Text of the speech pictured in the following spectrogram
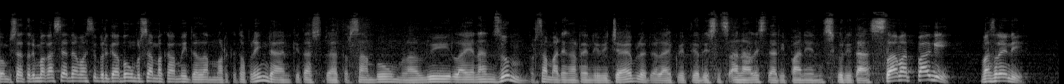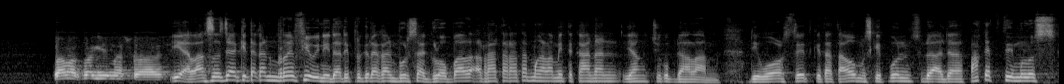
pemirsa terima kasih Anda masih bergabung bersama kami dalam Market Opening dan kita sudah tersambung melalui layanan Zoom bersama dengan Randy Wijaya, beliau adalah Equity Research Analyst dari Panin Sekuritas. Selamat pagi, Mas Randy. Selamat pagi Mas Bas. Iya, langsung saja kita akan mereview ini dari pergerakan bursa global rata-rata mengalami tekanan yang cukup dalam. Di Wall Street kita tahu meskipun sudah ada paket stimulus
